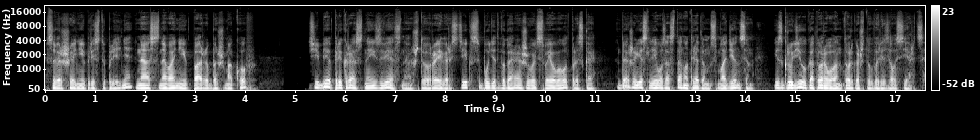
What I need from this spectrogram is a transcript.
в совершении преступления на основании пары башмаков – Тебе прекрасно известно, что Рейвер Стикс будет выгораживать своего отпрыска, даже если его застанут рядом с младенцем, из груди у которого он только что вырезал сердце.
